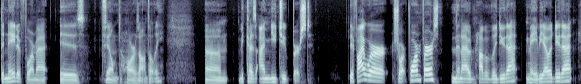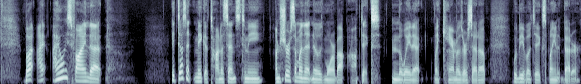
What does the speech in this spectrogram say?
the native format is filmed horizontally um, because I'm YouTube first. If I were short form first, then I would probably do that. Maybe I would do that. But I, I always find that it doesn't make a ton of sense to me. I'm sure someone that knows more about optics and the way that like cameras are set up would be able to explain it better.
